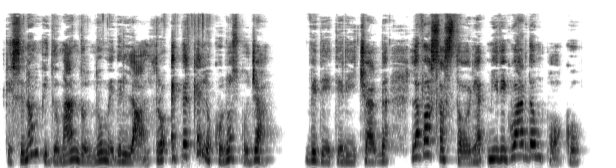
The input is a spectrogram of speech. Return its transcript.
che se non vi domando il nome dell'altro è perché lo conosco già. Vedete, Richard, la vostra storia mi riguarda un poco.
